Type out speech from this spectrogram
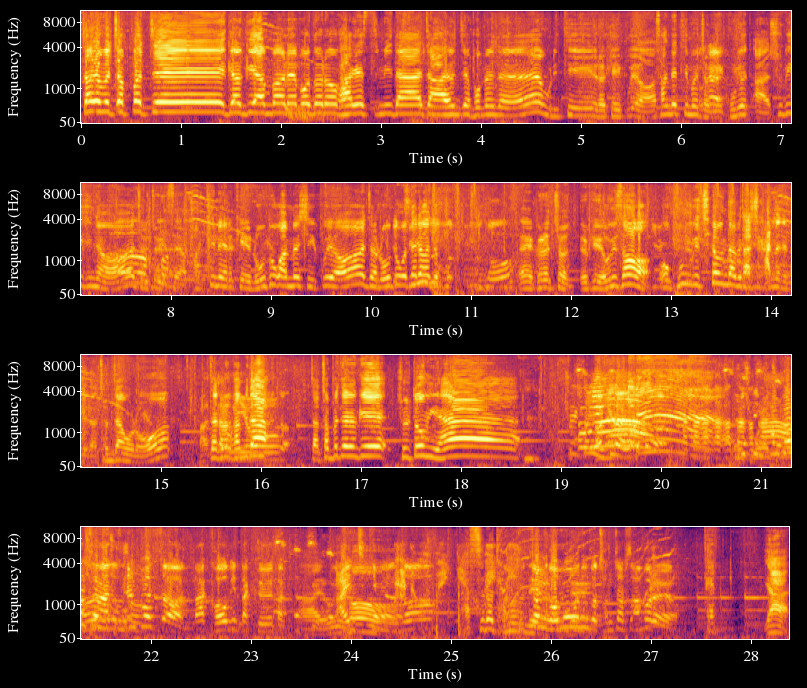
자 여러분 첫 번째 경기 한번 해보도록 하겠습니다. 자 현재 보면은 우리 팀 이렇게 있고요. 상대 팀은 저기 공격 아 수비 진영 저쪽 있어요. 각 팀에 이렇게 로도가 한 명씩 있고요. 자 로도가 때려가지고. 네 그렇죠. 이렇게 여기서 어, 궁극기 채운 다음에 다시 가면 됩니다. 전장으로. 자 그럼 갑니다. 자 첫 번째 경기 출동이야 템펄선 아주 템펄선. 딱 거기 딱 그 딱 아, 여기서 라인 지키면서 다 쓸어 담으면 돼요 점 넘어오는 거. 전차 쏴버려요. 야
